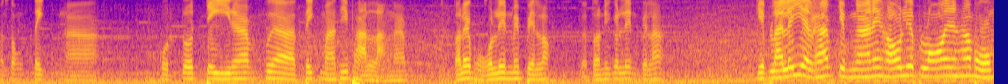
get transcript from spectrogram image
มันต้องติ๊กมากดตัวจีนะครับ เพื่อติ๊กมาที่ผ่านหลังนะครับ ตอนแรกผมก็เล่นไม่เป็นหรอก แต่ตอนนี้ก็เล่นไปแล้ว เก็บรายละเอียดครับ เก็บงานให้เขาเรียบร้อยนะครับผม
